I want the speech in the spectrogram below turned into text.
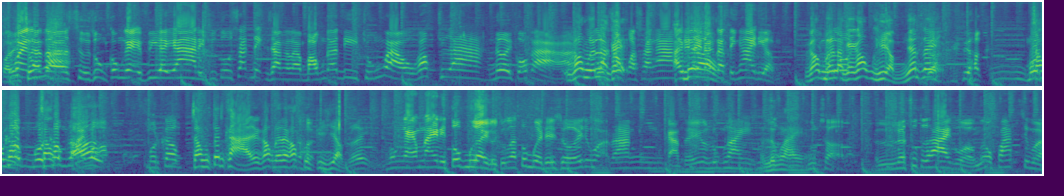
quả Như vậy là trúng à, sử dụng công nghệ VAR thì chúng tôi xác định rằng là bóng đã đi trúng vào góc chữ A nơi có cả Góc đấy là cái- và sang ngang. anh biết không? đang tính hai điểm. góc đấy là cái góc hiểm nhất đấy Được, được. Một không, một không giải ờ. Một không. trong tất cả cái góc đấy là góc cực kỳ hiểm đấy Một ngày hôm nay thì top 10 của chúng ta top 10 thế giới đúng không ạ? Đang cảm thấy lung lay. lung lay run sợ. Lượt sút thứ hai của Nguyễn Phát xin mời.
